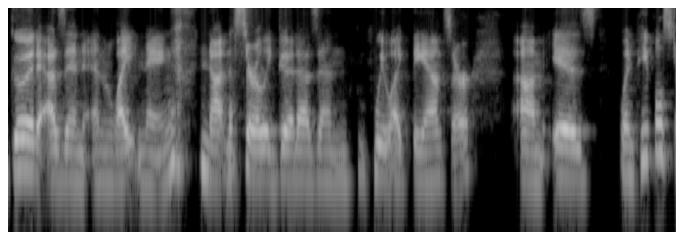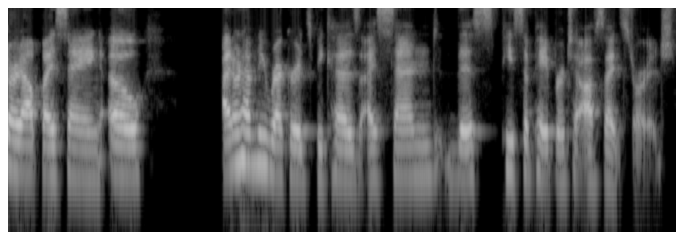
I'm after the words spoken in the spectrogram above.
Good as in enlightening, not necessarily good as in we like the answer, um, is when people start out by saying, Oh, I don't have any records because I send this piece of paper to offsite storage.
